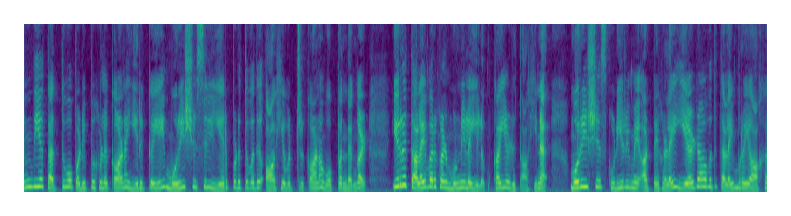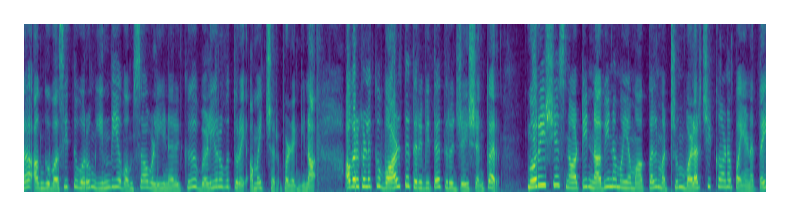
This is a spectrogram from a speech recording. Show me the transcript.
இந்திய தத்துவ படிப்புகளுக்கான இருக்கையை மொரீஷியஸில் ஏற்படுத்துவது ஆகியவற்றுக்கான ஒப்பந்தங்கள் இரு தலைவர்கள் முன்னிலையிலும் கையெழுத்தாகின. மொரீஷியஸ் குடியுரிமை அட்டைகளை ஏழாவது தலைமுறையாக அங்கு வசித்து வரும் இந்திய வம்சாவளியினருக்கு வெளியுறவுத்துறை அமைச்சர் வழங்கினார். அவர்களுக்கு வாழ்த்து தெரிவித்த திரு ஜெய்சங்கர் மொரீஷியஸ் நாட்டின் நவீனமயமாக்கல் மற்றும் வளர்ச்சிக்கான பயணத்தை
